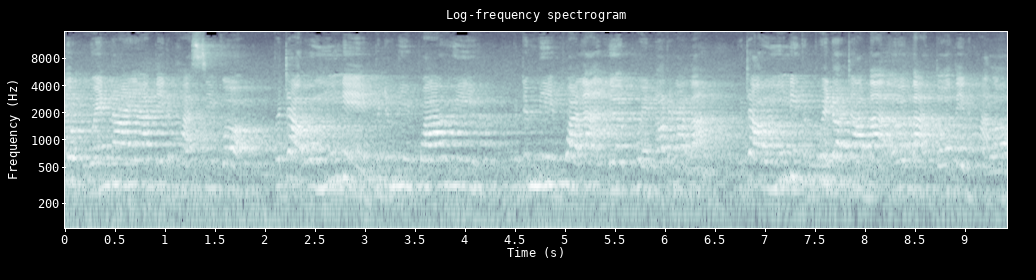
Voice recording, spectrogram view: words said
တော့ဝဲနာရတဲ့ဖာစီကောပတောင်မှုနေပဒမေပွားဝီပဒမေပွားလာလေခွေတော့တာပါတောင်မှုနေခွေတော့တာပါအဘတော့တဲ့ခါလော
